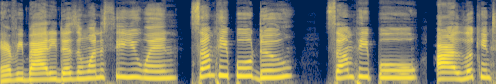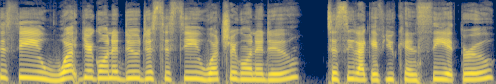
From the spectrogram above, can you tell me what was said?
Everybody doesn't want to see you win. Some people do. Some people are looking to see what you're going to do just to see what you're going to do, to see like if you can see it through.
